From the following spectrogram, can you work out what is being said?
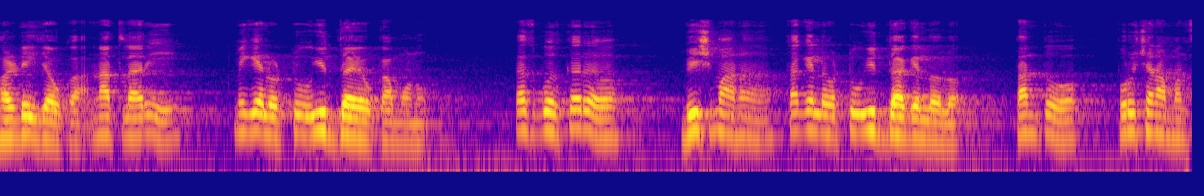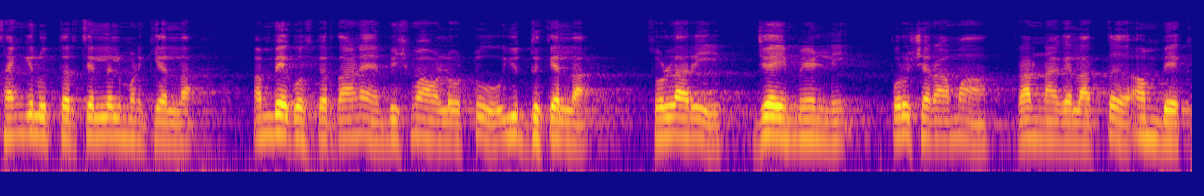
व्हडी जावका नातल्यारी मुगेलो तूं युध्द येवका म्हणून ताच गोश्टर ಭೀಷ್ಮನ ತಗेलो 2 ಯುದ್ಧ ಗೆಲ್ಲೋ ತಂತು ಪುರುಷರಾಮನ್ ಸಂಗೆಲು ಉತ್ತರmxCellೆಲ್ಲ ಮಣಕಿಯಲ್ಲ ಅಂಬೆಗೋಸ್ಕರ ತಾನೆ ಭೀಷ್ಮವಳ್ಳೊಟ್ಟು ಯುದ್ಧಕ್ಕೆಲ್ಲ ಸೋಳ್ಳಾರಿ ಜೈ ಮೇಳ್ನಿ ಪುರುಷರಾಮ ರನ್ನಾಗಲತ್ತ ಅಂಬೇಕ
